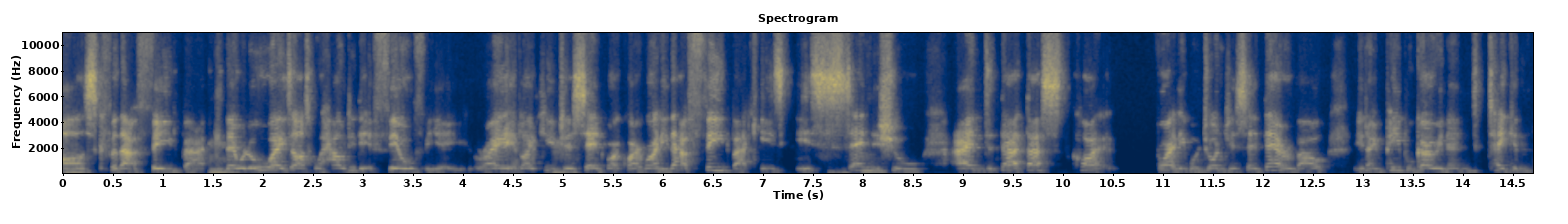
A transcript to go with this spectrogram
ask mm. for that feedback. Mm. They will always ask, "Well, how did it feel for you?" Right, yeah. like you mm. just said, quite quite rightly. That feedback is mm. essential, and that that's quite rightly what John just said there about you know people going and taking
